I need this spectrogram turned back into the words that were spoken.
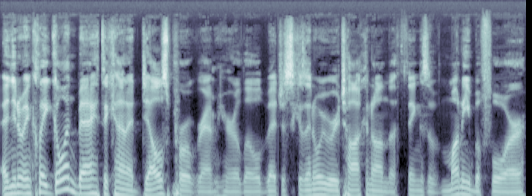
and you know, and Clay, going back to kind of Dell's program here a little bit, just because I know we were talking on the things of money before,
